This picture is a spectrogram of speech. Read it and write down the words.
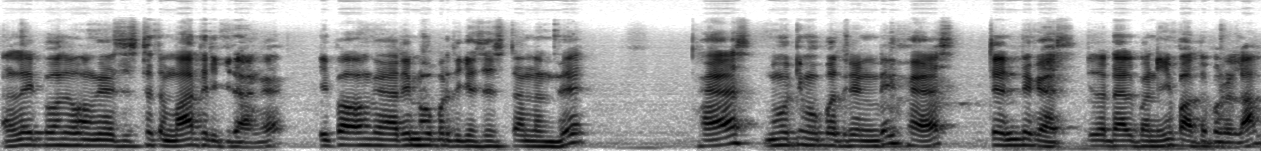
அதனால் இப்போ வந்து அவங்க சிஸ்டத்தை மாற்றிருக்கிறாங்க இப்போ அவங்க ரிமூவ் படுத்திக்க சிஸ்டம் வந்து ஹேஷ் நூற்றி முப்பத்தி ரெண்டு ஹேஷ் டென்டு ஹேஷ் இதை டயல் பண்ணி பார்த்து போடலாம்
